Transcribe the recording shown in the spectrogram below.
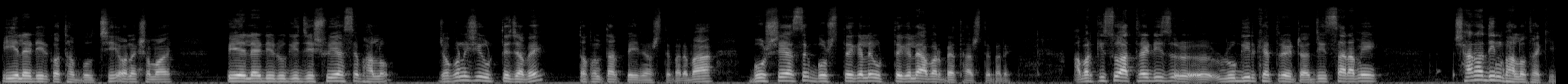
পিএলআইডির কথা বলছি অনেক সময় পিএলআইডি রুগী যে শুয়ে আছে ভালো যখনই সে উঠতে যাবে তখন তার পেইন আসতে পারে বা বসে আছে বসতে গেলে উঠতে গেলে আবার ব্যথা আসতে পারে। আবার কিছু আর্থ্রাইটিস রুগীর ক্ষেত্রে এটা যে স্যার আমি সারাদিন ভালো থাকি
